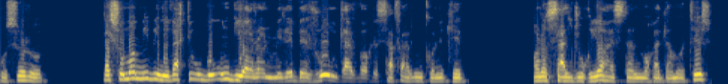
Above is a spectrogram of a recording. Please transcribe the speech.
خسرو رو و شما می‌بینی وقتی او به اون دیاران میره به روم در واقع سفر می‌کنه که حالا سلجوقی ها هستن مقدماتش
